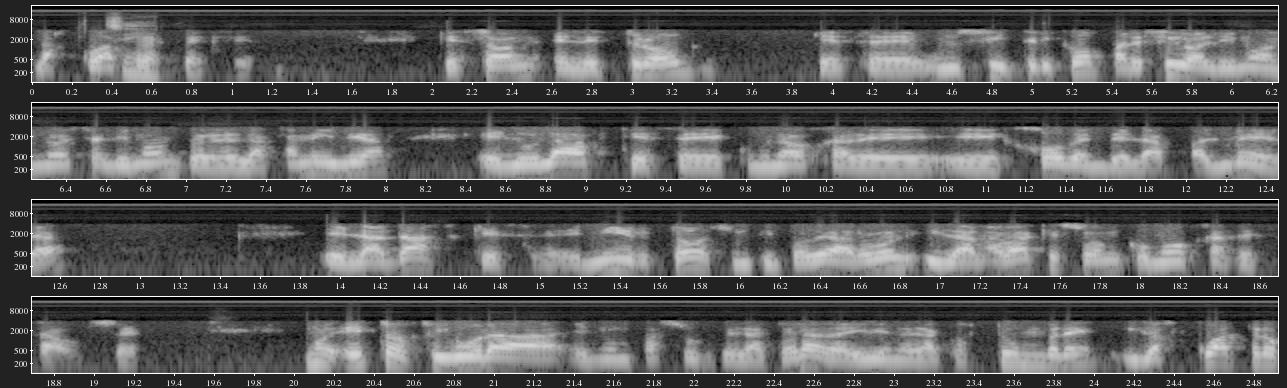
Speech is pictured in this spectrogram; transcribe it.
las cuatro especies, que son el etrog, que es eh, un cítrico, parecido al limón, no es el limón, pero es de la familia, el ulaf, que es eh, como una hoja de eh, joven de la palmera, el adaf, que es mirto, es un tipo de árbol, y la rabá, que son como hojas de sauce. Esto figura en un pasuk de la Torah, de ahí viene la costumbre, y los cuatro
